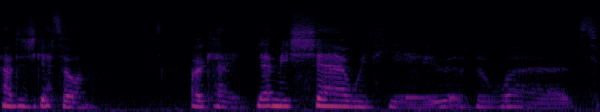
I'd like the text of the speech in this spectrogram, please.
How did you get on? Okay, let me share with you the words.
